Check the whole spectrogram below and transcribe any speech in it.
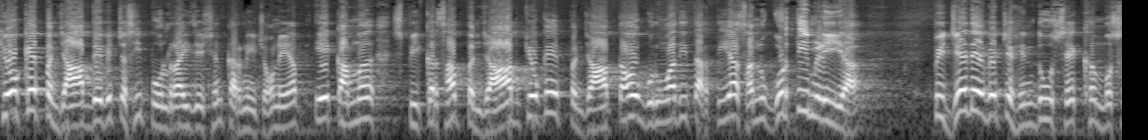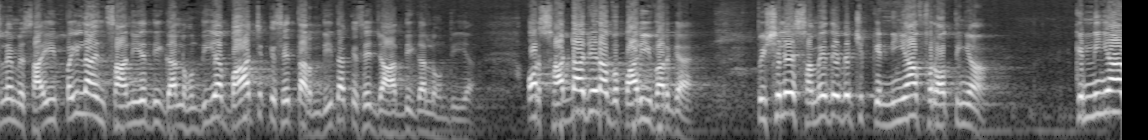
ਕਿਉਂਕਿ ਪੰਜਾਬ ਦੇ ਵਿੱਚ ਅਸੀਂ ਪੋਲਰਾਈਜੇਸ਼ਨ ਕਰਨੀ ਚਾਹੁੰਦੇ ਆ ਇਹ ਕੰਮ ਸਪੀਕਰ ਸਾਹਿਬ ਪੰਜਾਬ, ਕਿਉਂਕਿ ਪੰਜਾਬ ਤਾਂ ਉਹ ਗੁਰੂਆਂ ਦੀ ਧਰਤੀ ਆ, ਸਾਨੂੰ ਗੁੜਤੀ ਮਿਲੀ ਆ ਵੀ ਜਿਹਦੇ ਵਿੱਚ ਹਿੰਦੂ ਸਿੱਖ ਮੁਸਲਿਮ ਈਸਾਈ ਪਹਿਲਾਂ ਇਨਸਾਨੀਅਤ ਦੀ ਗੱਲ ਹੁੰਦੀ ਆ, ਬਾਅਦ ਚ ਕਿਸੇ ਧਰਮ ਦੀ ਤਾਂ ਕਿਸੇ ਜਾਤ ਦੀ ਗੱਲ ਹੁੰਦੀ ਆ। ਔਰ ਸਾਡਾ ਜਿਹੜਾ ਵਪਾਰੀ ਵਰਗ ਹੈ ਪਿਛਲੇ ਸਮੇਂ ਦੇ ਵਿੱਚ ਕਿੰਨੀਆਂ ਫਰੌਤੀਆਂ, ਕਿੰਨੀਆਂ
